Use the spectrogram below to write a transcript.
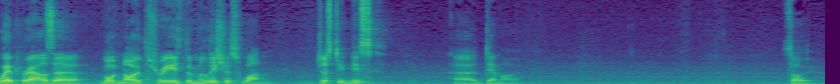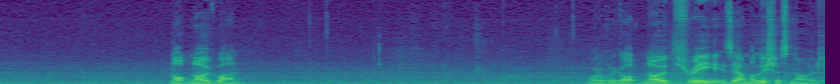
web browser, well, Node 3 is the malicious one, just in this uh, demo. So, not Node 1. What have we got? Node 3 is our malicious node.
